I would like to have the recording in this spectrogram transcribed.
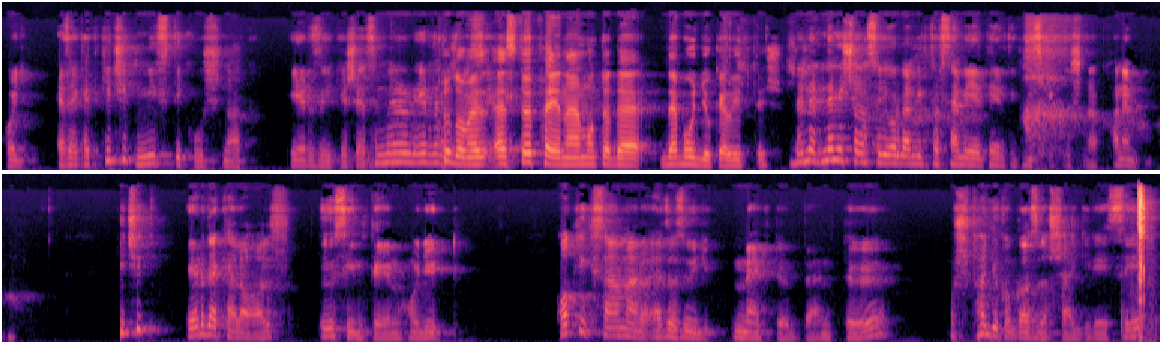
hogy ezeket kicsit misztikusnak érzik, és ez erről érdemes Tudom, ez, ez több helyen elmondta, de, de mondjuk el itt is. De nem, nem is az, hogy Orbán Viktor személyét értik misztikusnak, hanem kicsit érdekel az, őszintén, hogy itt akik számára ez az ügy megdöbbentő, most hagyjuk a gazdasági részét,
